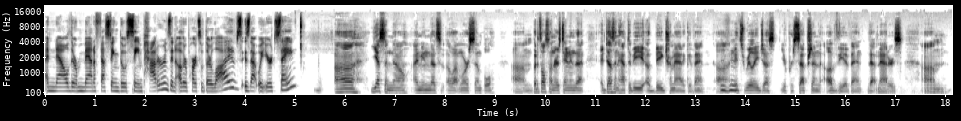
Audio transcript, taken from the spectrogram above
And now they're manifesting those same patterns in other parts of their lives. Is that what you're saying? Uh, yes and no. I mean, that's a lot more simple. Um, but it's also understanding that it doesn't have to be a big traumatic event. Uh, Mhm. It's really just your perception of the event that matters. Um,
